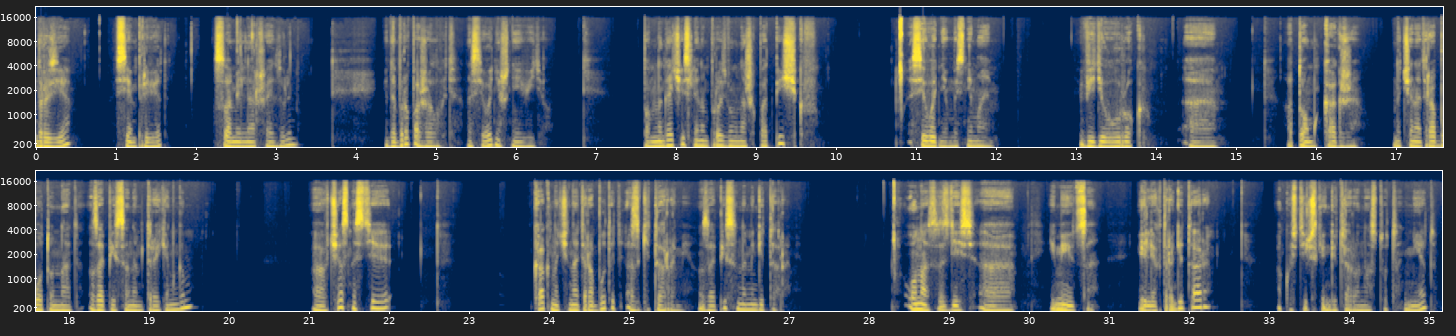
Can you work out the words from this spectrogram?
Друзья, всем привет! С вами Ильнар Шайзулин. И добро пожаловать на сегодняшнее видео. По многочисленным просьбам наших подписчиков, сегодня мы снимаем видеоурок о, о том, как же начинать работу над записанным трекингом. А в частности, как начинать работать с гитарами, записанными гитарами. У нас здесь э, имеются электрогитары, акустических гитар у нас тут нет.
